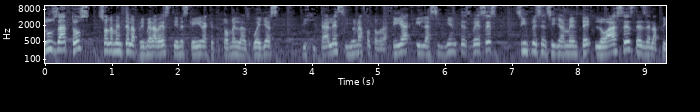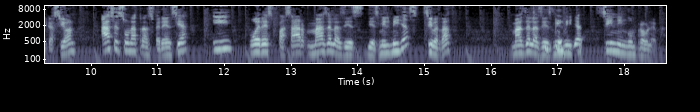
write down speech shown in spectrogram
tus datos, solamente la primera vez tienes que ir a que te tomen las huellas digitales y una fotografía y las siguientes veces simple y sencillamente lo haces desde la aplicación, haces una transferencia y puedes pasar más de las 10 mil millas, sí, ¿verdad? Más de las 10 mil millas sin ningún problema.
